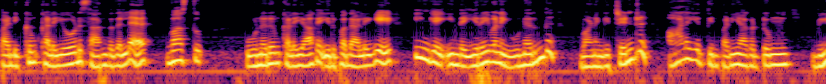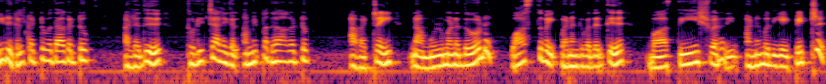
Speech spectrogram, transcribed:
படிக்கும் கலையோடு சார்ந்ததல்ல வாஸ்து. உணரும் கலையாக இருப்பதாலேயே இங்கே இந்த இறைவனை உணர்ந்து வணங்கிச் சென்று ஆலயத்தின் பணியாகட்டும் வீடுகள் கட்டுவதாகட்டும் அல்லது தொழிற்சாலைகள் அமைப்பது ஆகட்டும் அவற்றை நாம் முழுமனதோடு வாஸ்துவை வணங்குவதற்கு வாஸ்தீஸ்வரரின் அனுமதியை பெற்று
